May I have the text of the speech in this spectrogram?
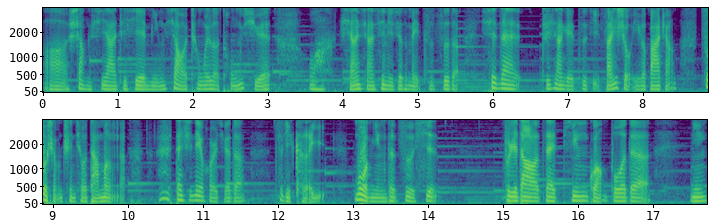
啊上戏啊这些名校，成为了同学？哇，想想心里觉得美滋滋的。现在只想给自己反手一个巴掌，做什么春秋大梦呢？但是那会儿觉得自己可以，莫名的自信。不知道在听广播的您，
